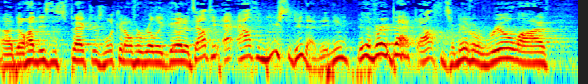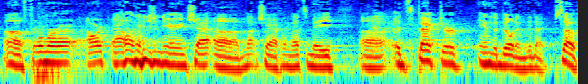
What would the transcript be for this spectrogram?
uh, they'll have these inspectors looking over really good. It's Alton, Alton used to do that, didn't you? You're the very back, Alton. So we have a real live uh, former Allen Engineering, cha- uh, not chaplain, that's me, uh, inspector in the building today. So,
